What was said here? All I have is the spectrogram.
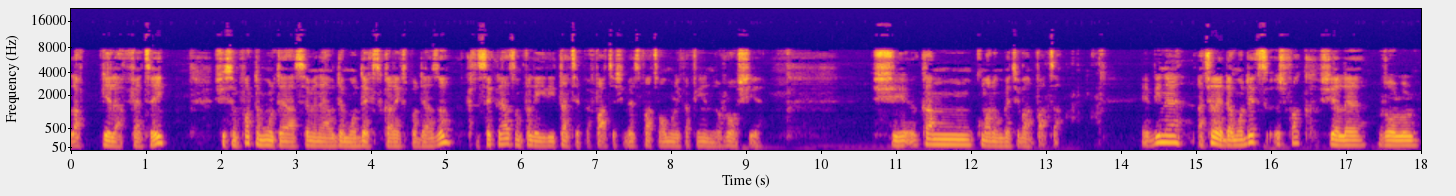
la pielea feței, și sunt foarte multe asemenea de modex care explodează, se creează un fel de iritație pe față și vezi fața omului ca fiind roșie. Și cam cum are un bețiva în fața. E bine, acele de modex își fac și ele rolul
